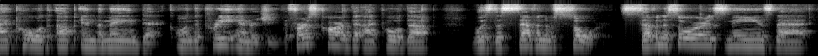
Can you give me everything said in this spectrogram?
I pulled up in the main deck on the pre energy, the first card that I pulled up was the Seven of Swords. Seven of Swords means that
